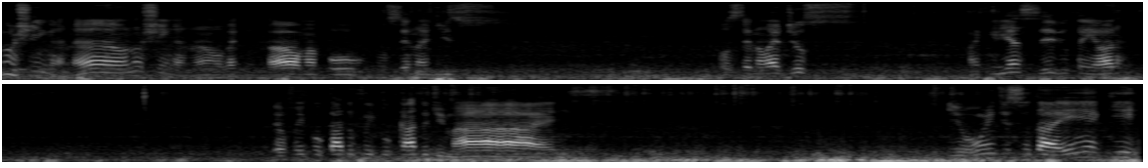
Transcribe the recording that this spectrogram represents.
Não xinga não, não xinga não. Vai com calma, pô. Você não é disso. Você não é disso. Mas queria ser, viu? Tem hora. Eu fui cucado, fui cucado demais. E o ruim disso daí é que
